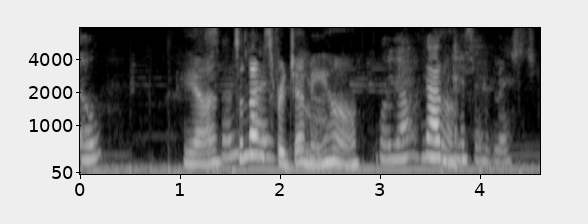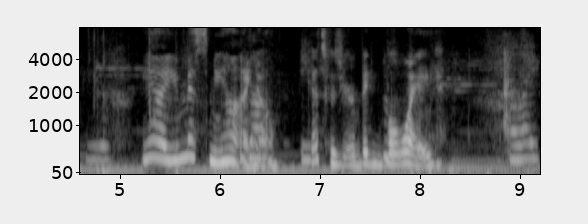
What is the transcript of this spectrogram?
No, Yeah, sometimes, Sometimes, for Jemmy, huh? well, that's not because I missed you. Yeah, you miss me, huh? I Yeah. know. That's because you're a big boy. I like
